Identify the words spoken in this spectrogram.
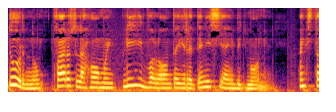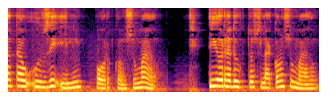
turno faros la homojn pli volontaj reteni siajn bitmonojn, anstataŭ uzi ilin por consumado. Tio reduktos la consumado,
